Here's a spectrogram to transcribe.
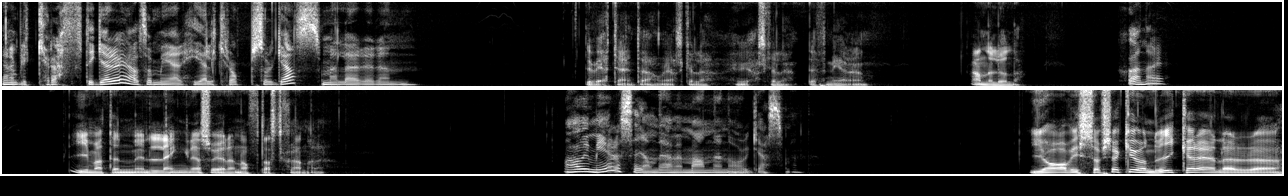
Kan den bli kraftigare, alltså mer helkroppsorgasm eller är den... Det vet jag inte om jag skulle, hur jag skulle definiera den. Annorlunda. skönare? I och med att den är längre så är den oftast skönare. Vad har vi mer att säga om det här med mannen och orgasmen? Ja, vissa försöker undvika det eller eh,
